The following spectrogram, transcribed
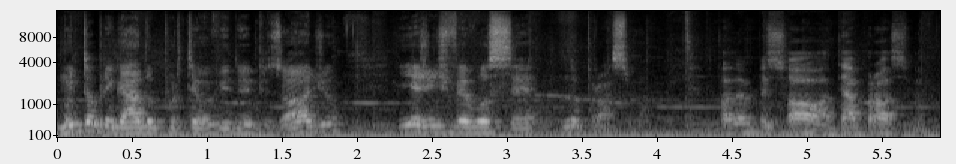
Muito obrigado por ter ouvido o episódio e a gente vê você no próximo. Valeu, pessoal. Até a próxima.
